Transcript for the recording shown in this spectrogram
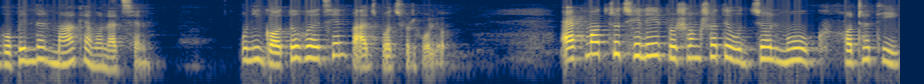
গোপেন্দার মা কেমন আছেন? উনি গত হয়েছেন পাঁচ বছর হলো। একমাত্র ছেলের প্রশংসাতে উজ্জ্বল মুখ, হঠাৎই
